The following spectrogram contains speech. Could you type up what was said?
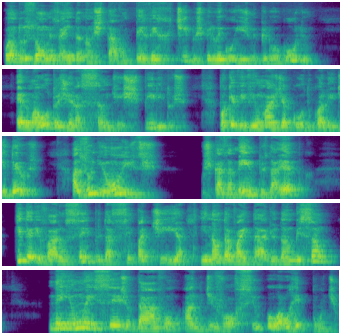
quando os homens ainda não estavam pervertidos pelo egoísmo e pelo orgulho, era uma outra geração de espíritos, porque viviam mais de acordo com a lei de Deus, as uniões, os casamentos da época, que derivaram sempre da simpatia e não da vaidade ou da ambição, nenhum ensejo davam ao divórcio ou ao repúdio.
